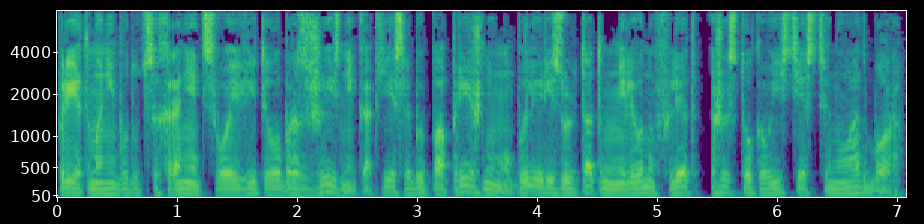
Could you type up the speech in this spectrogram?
При этом они будут сохранять свой вид и образ жизни, как если бы по-прежнему были результатом миллионов лет жестокого естественного отбора.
